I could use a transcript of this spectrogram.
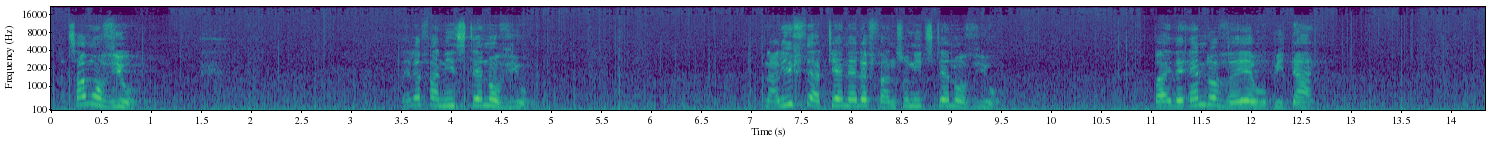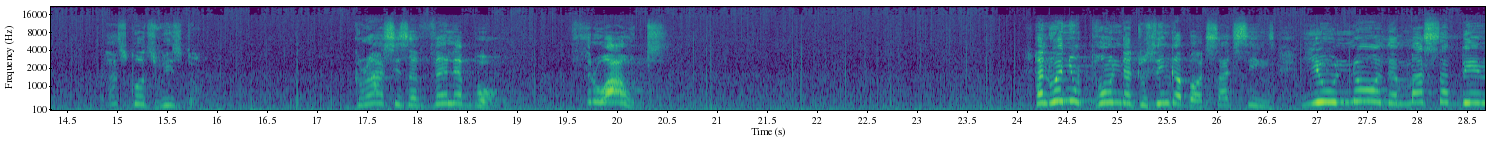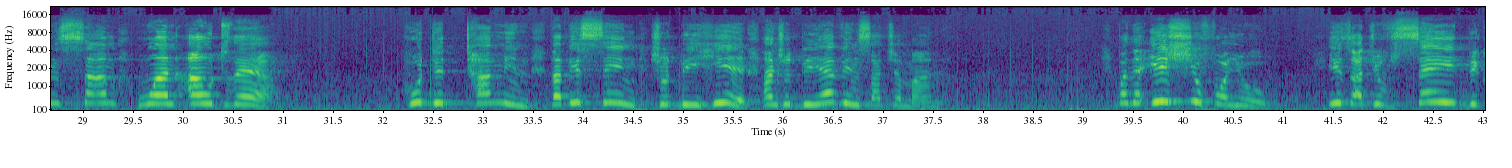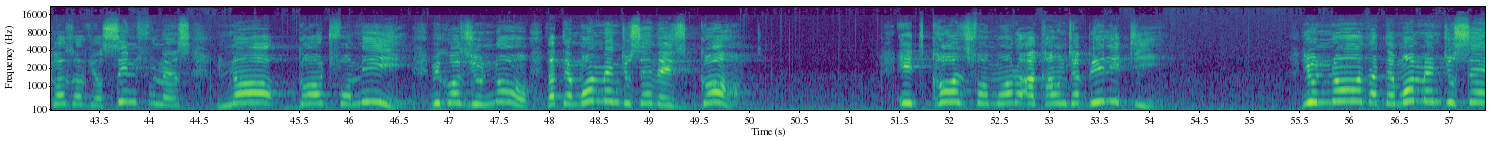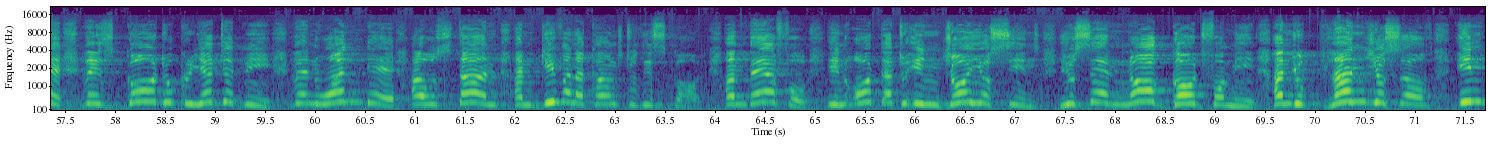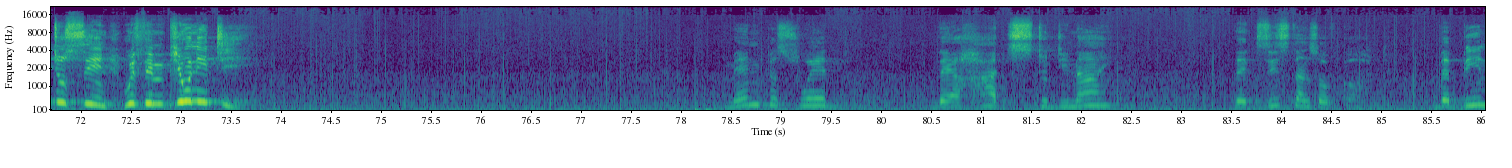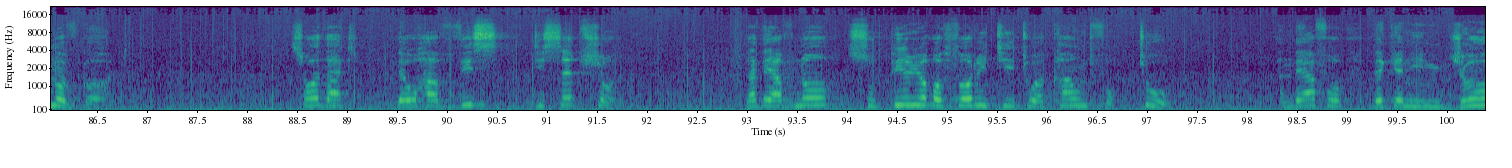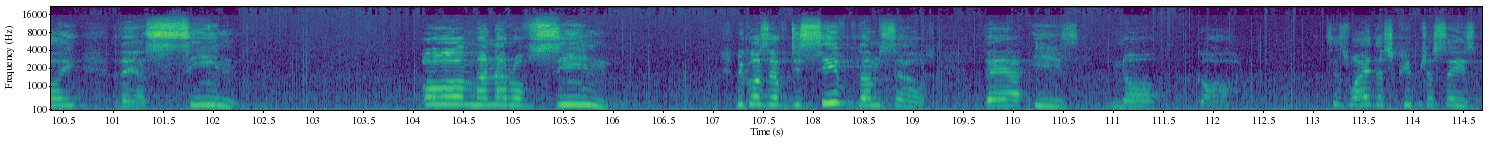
And some of you, the elephant needs 10 of you. Now, if there are 10 elephants who needs 10 of you, by the end of the year, we'll be done. That's God's wisdom. Grass is available throughout. And when you ponder to think about such things, you know there must have been someone out there who that this thing should be here and should behave in such a manner. But the issue for you is that you've said because of your sinfulness, no God for me. Because you know that the moment you say there is God, it calls for moral accountability. You know that the moment you say, There's God who created me, then one day I will stand and give an account to this God. And therefore, in order to enjoy your sins, you say, No God for me, and you plunge yourself into sin with impunity. Men persuade their hearts to deny the existence of God the being of God so that they will have this deception that they have no superior authority to account for to and therefore they can enjoy their sin. All manner of sin. Because they've deceived themselves there is no god. This is why the scripture says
